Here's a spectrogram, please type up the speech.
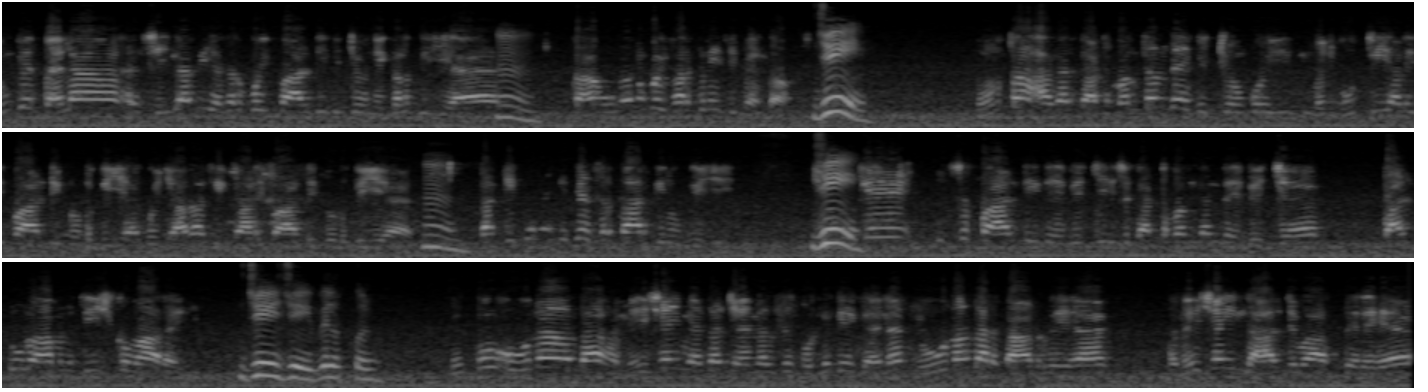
ਕਿਉਂਕਿ ਪਹਿਲਾਂ ਸੀਗਾ ਵੀ ਅਗਰ ਕੋਈ ਪਾਰਟੀ ਵਿੱਚੋਂ ਨਿਕਲਦੀ ਹੈ ਹੂੰ। ਤਾਂ ਉਹਨਾਂ ਨੂੰ ਕੋਈ ਫ਼ਰਕ ਨਹੀਂ ਸੀ ਪੈਂਦਾ। ਜੀ। ਹੁਣ ਤਾਂ ਅਗਰ ਗਠਬੰਧਨ ਦੇ ਵਿੱਚੋਂ ਕੋਈ ਮਜ਼ਬੂਤੀ ਵਾਲੀ ਪਾਰਟੀ ਟੁੱਟਦੀ ਹੈ ਕੋਈ ਜ਼ਿਆਦਾ ਸੀਟਾਂ ਵਾਲੀ ਪਾਰਟੀ ਟੁੱਟਦੀ ਹੈ ਹੂੰ। ਤਾਂ ਕਿਤੇ ਨਾ ਕਿਤੇ ਸਰਕਾਰ ਗਿਰੂਗੀ ਜੀ? ਜੀ। ਕਿ ਇਸ ਪਾਰਟੀ ਦੇ ਵਿੱਚ ਇਸ ਗਠਬੰਧਨ ਦੇ ਵਿੱਚ ਪਲਟੂ ਰਾਮ ਨਤੀਸ਼ ਕੁਮਾਰ ਹੈ ਜੀ। ਜੀ ਜੀ ਬਿਲਕੁਲ। ਦੇਖੋ ਉਹਨਾਂ ਦਾ ਹਮੇਸ਼ਾ ਹੀ ਮੈਂ ਤਾਂ ਚੈਨਲ ਤੇ ਖੁੱਲ ਕੇ ਕਹਿਣਾ ਜੋ ਉਹਨਾਂ ਦਾ ਰਿਕਾਰਡ ਰਿਹਾ ਹੈ, ਹਮੇਸ਼ਾ ਹੀ ਲਾਲਚ ਵਾਸਤੇ ਰਿਹਾ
